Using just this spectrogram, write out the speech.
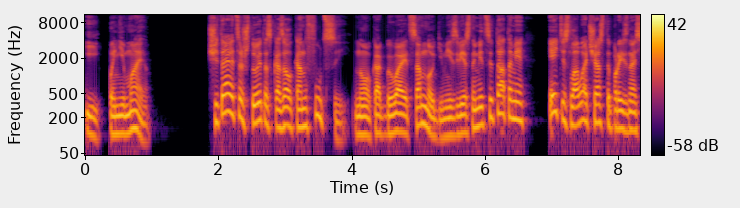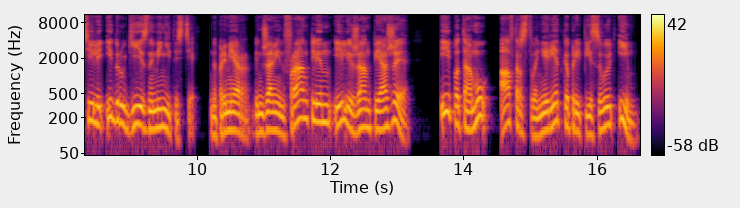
и понимаю. Считается, что это сказал Конфуций, но, как бывает со многими известными цитатами, эти слова часто произносили и другие знаменитости, например, Бенджамин Франклин или Жан Пиаже, и потому авторство нередко приписывают им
